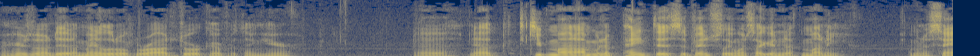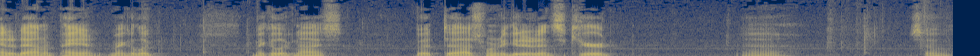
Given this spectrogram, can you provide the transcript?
Now here's what I did. I made a little garage door cover thing here. Uh, now keep in mind, I'm gonna paint this eventually once I get enough money. I'm gonna sand it down and paint it, make it look, make it look nice. But uh, I just wanted to get it unsecured. Uh, so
